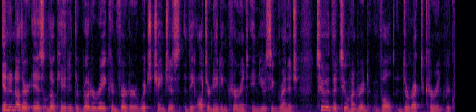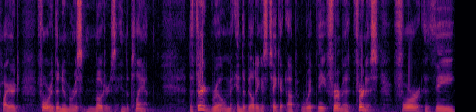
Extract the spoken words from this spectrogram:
In another is located the rotary converter, which changes the alternating current in use in Greenwich to the 200 volt direct current required for the numerous motors in the plant. The third room in the building is taken up with the furnace for the,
